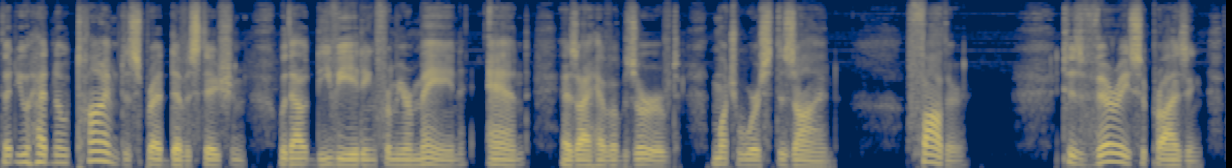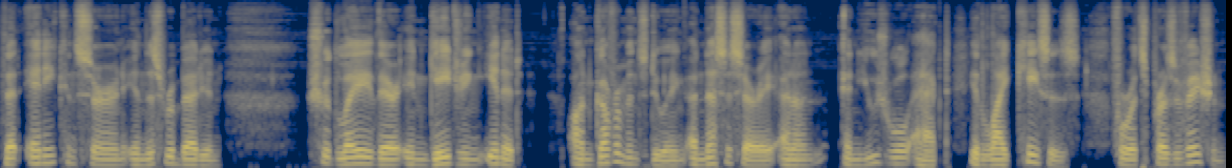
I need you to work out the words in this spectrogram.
that you had no time to fpread devaftation without deviating from your main, and, as I have obferved, much worfe defign. Farther, 'Tis very furprifing that any concern in this rebellion fhould lay their engaging in it on government's doing a neceffary and an ufual act in like cafes, for its prefervation.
